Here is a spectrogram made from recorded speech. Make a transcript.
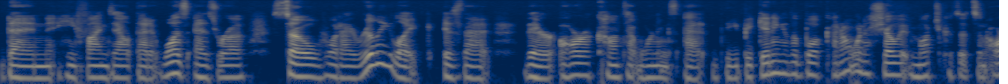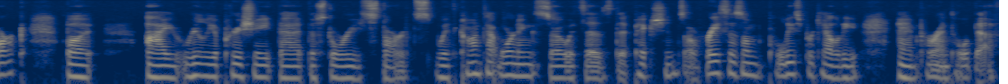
then he finds out that it was Ezra. So, what I really like is that there are content warnings at the beginning of the book. I don't want to show it much because it's an arc, but I really appreciate that the story starts with content warnings. So, it says depictions of racism, police brutality, and parental death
